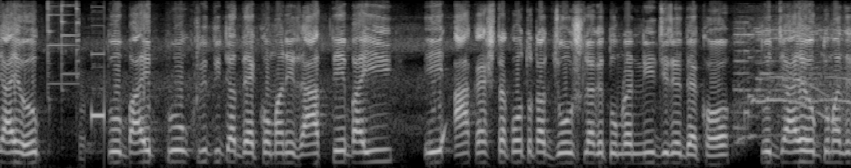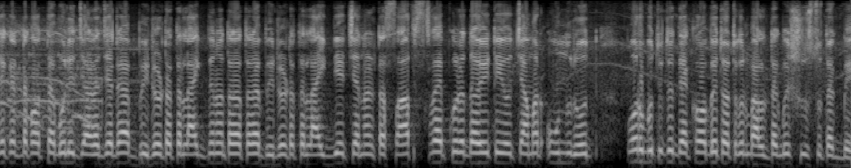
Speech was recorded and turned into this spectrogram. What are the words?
যাই হোক, তো ভাই প্রকৃতিটা দেখো মানে রাতে ভাই এই আকাশটা কতটা জোশ লাগে তোমরা নিজেরে দেখো। তো যাই হোক তোমাদেরকে একটা কথা বলি, যারা যারা ভিডিওটাতে লাইক দেন তারা তারা ভিডিওটাতে লাইক দিয়ে চ্যানেলটা সাবস্ক্রাইব করে দাও। এটাই হচ্ছে আমার অনুরোধ। পরবর্তীতে দেখা হবে, ততক্ষণ ভালো থাকবে, সুস্থ থাকবে।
